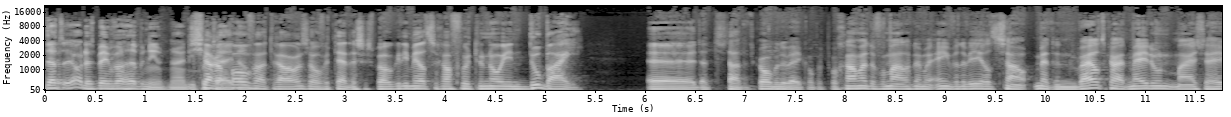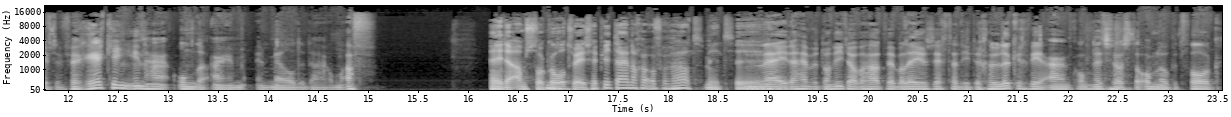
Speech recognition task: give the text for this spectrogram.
dat, oh, dat ben ik wel heel benieuwd naar, die. Sharapova trouwens, over tennis gesproken, die meldt zich af voor het toernooi in Dubai. Eh, dat staat het komende week op het programma. De voormalig nummer 1 van de wereld zou met een wildcard meedoen... maar ze heeft een verrekking in haar onderarm en meldde daarom af. Nee, de Amstel Gold Race, heb je het daar nog over gehad? Met, eh, Nee, daar hebben we het nog niet over gehad. We hebben alleen gezegd dat hij er gelukkig weer aankomt. Net zoals de Omloop het Volk.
